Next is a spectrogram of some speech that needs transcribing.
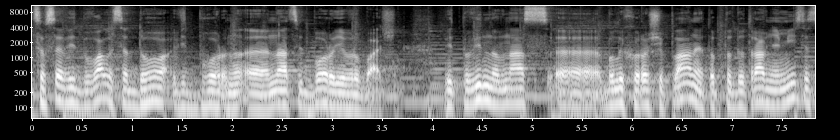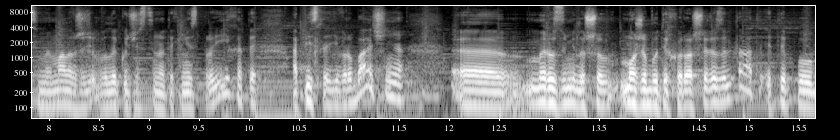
Це все відбувалося до відбору нацвідбору Євробачення. Відповідно, в нас е, були хороші плани. Тобто до травня місяця ми мали вже велику частину тих міст проїхати. А після Євробачення е, ми розуміли, що може бути хороший результат. І, типу,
